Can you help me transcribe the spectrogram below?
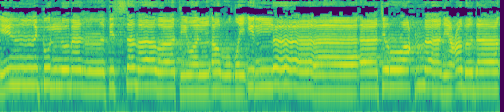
إن كل من في السماوات والأرض إلا آت الرحمن عبداً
